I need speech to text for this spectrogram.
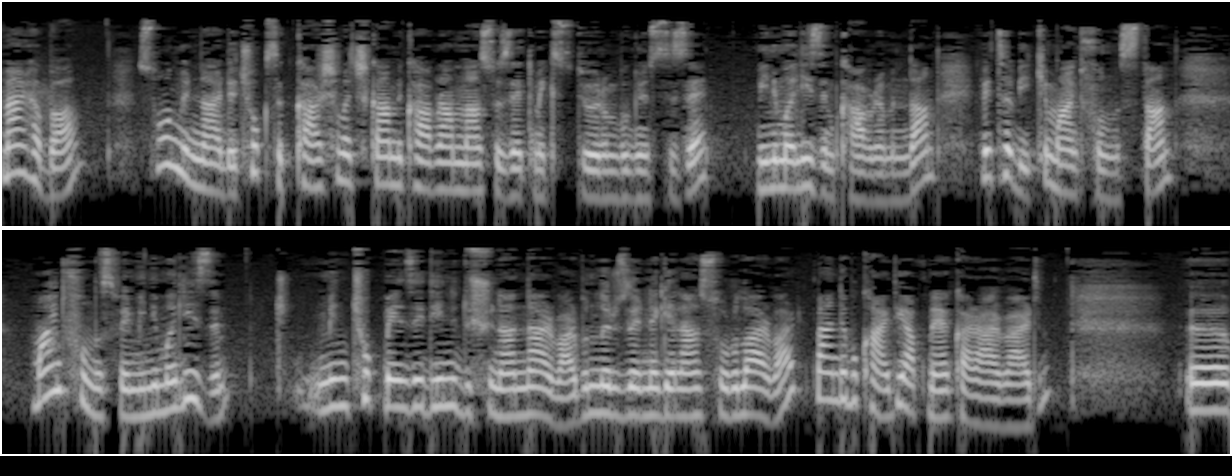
Merhaba. Son günlerde çok sık karşıma çıkan bir kavramdan söz etmek istiyorum bugün size. Minimalizm kavramından ve tabii ki mindfulness'tan. Mindfulness ve minimalizmin çok benzediğini düşünenler var. Bunlar üzerine gelen sorular var. Ben de bu kaydı yapmaya karar verdim. Ee,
